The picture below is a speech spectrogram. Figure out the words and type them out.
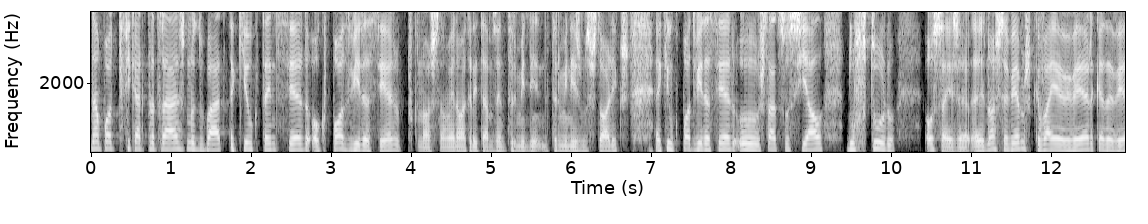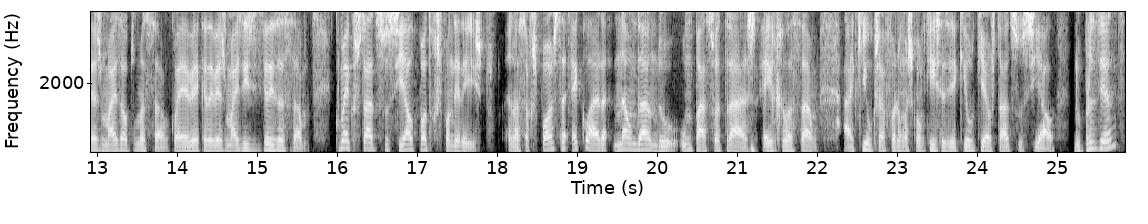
não pode ficar para trás no debate daquilo que tem de ser, ou que pode vir a ser, porque nós também não acreditamos em determinismos históricos, aquilo que pode vir a ser o Estado Social do futuro. Ou seja, nós sabemos que vai haver cada vez mais automação, que vai haver cada vez mais digitalização. Como é que o Estado Social pode responder responder a isto? A nossa resposta é clara, não dando um passo atrás em relação àquilo que já foram as conquistas e aquilo que é o Estado Social no presente,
